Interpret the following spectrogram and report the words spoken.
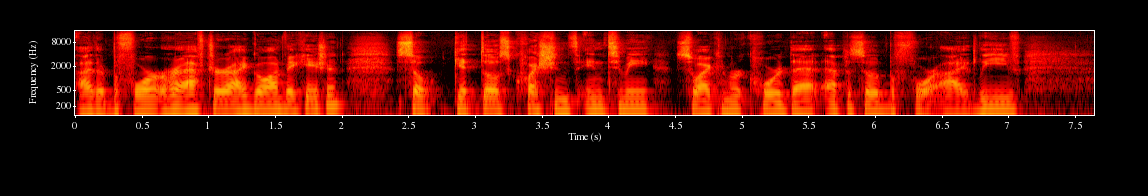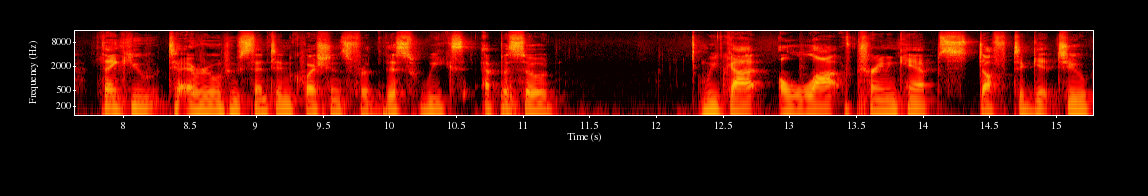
either before or after I go on vacation. So get those questions into me so I can record that episode before I leave. Thank you to everyone who sent in questions for this week's episode. We've got a lot of training camp stuff to get to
